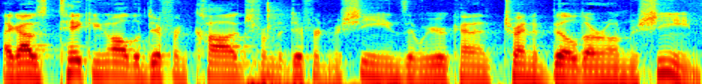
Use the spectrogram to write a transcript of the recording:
like I was taking all the different cogs from the different machines, and we were kind of trying to build our own machine.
